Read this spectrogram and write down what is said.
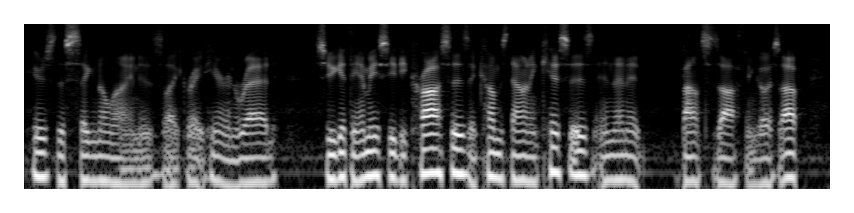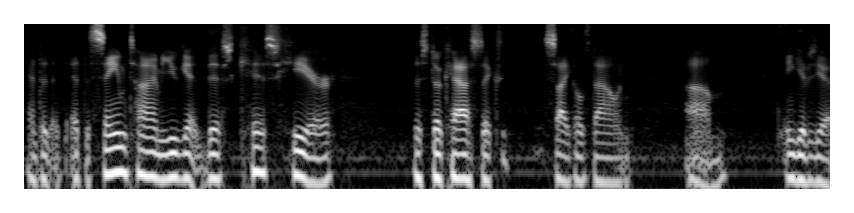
Here's the signal line is like right here in red. So you get the MACD crosses, it comes down and kisses, and then it bounces off and goes up. And at the same time, you get this kiss here, the stochastic cycles down um, and gives you,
